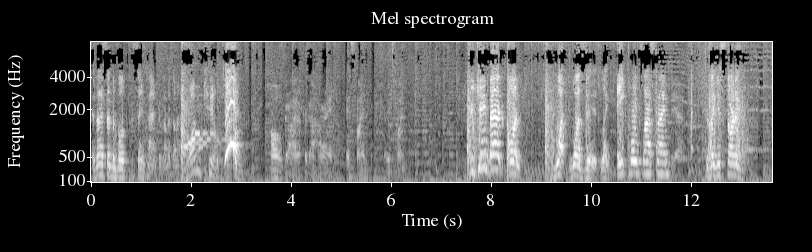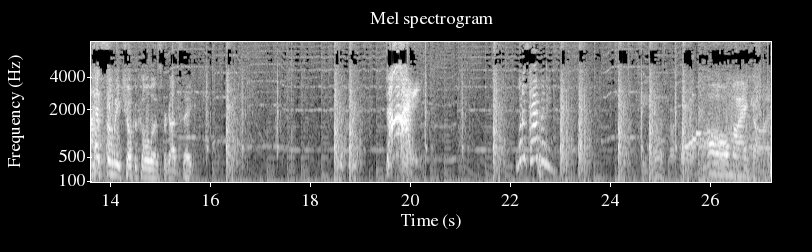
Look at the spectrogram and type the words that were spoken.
And then I said them both at the same time because I'm a dumbass. One kill. Oh god, I forgot. Alright, it's fine. It's fine. You came back on what was it? Like eight points last time? Yeah. Because I just started. I had so many Coca Colas for God's sake. Die! What is happening? See, you know it's not cool. Oh my god.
